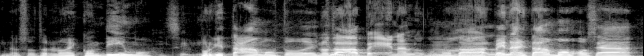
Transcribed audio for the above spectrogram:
Y nosotros nos escondimos. Sí. Porque estábamos todos Nos daba pena, loco. nos daba pena. Estábamos, o sea,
